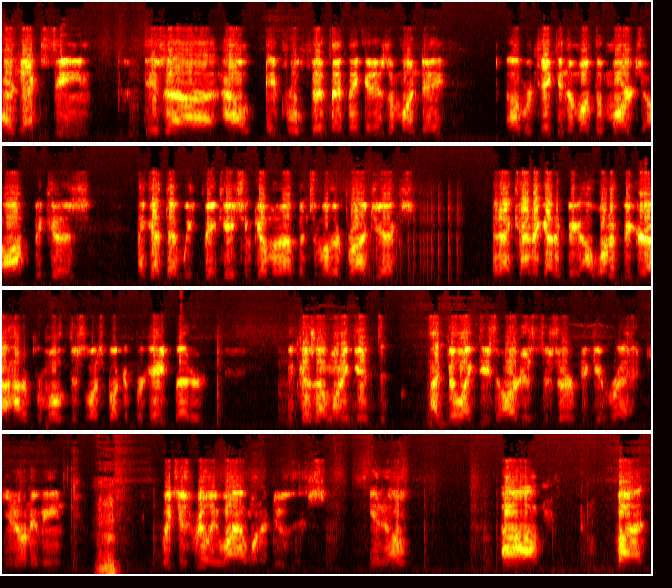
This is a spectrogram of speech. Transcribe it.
Our next zine is uh, out April 5th, I think it is, a Monday. Uh, we're taking the month of March off because I got that week vacation coming up and some other projects. And I kind of got to figure, I want to figure out how to promote this Lunch Bucket Brigade better because I want to get, I feel like these artists deserve to get read. You know what I mean? Hmm. Which is really why I want to do this, you know? Um, but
